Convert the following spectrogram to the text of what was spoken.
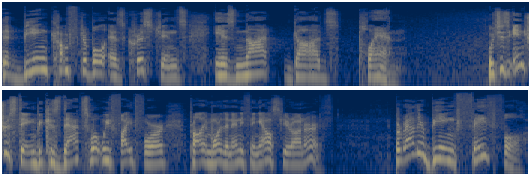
that being comfortable as Christians is not God's plan. Which is interesting because that's what we fight for probably more than anything else here on earth. But rather being faithful,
